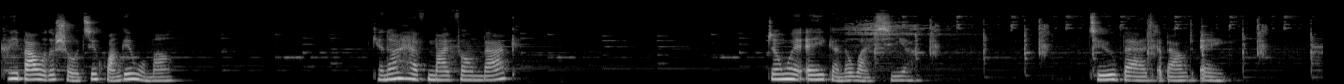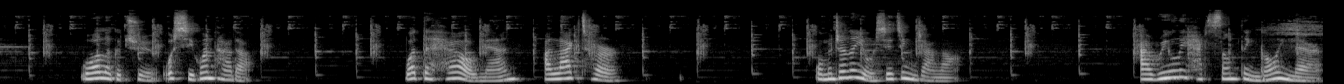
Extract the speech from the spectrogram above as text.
可以把我的手机还给我吗？Can I have my phone back？真为 A 感到惋惜呀。Too bad about A。我勒个去！我喜欢他的。What the hell, man? I liked her. 我们真的有些进展了。I really had something going there。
